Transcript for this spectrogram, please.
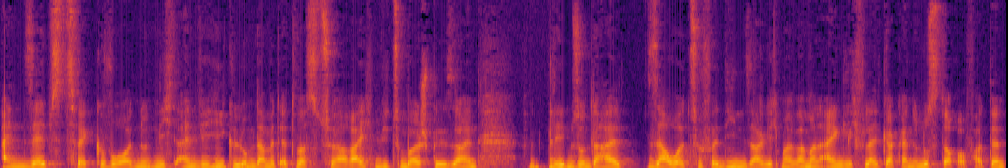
ein Selbstzweck geworden und nicht ein Vehikel, um damit etwas zu erreichen, wie zum Beispiel sein Lebensunterhalt sauer zu verdienen, sage ich mal, weil man eigentlich vielleicht gar keine Lust darauf hat. Denn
